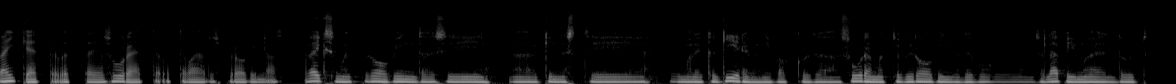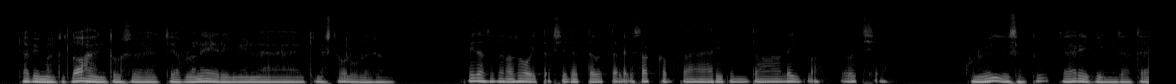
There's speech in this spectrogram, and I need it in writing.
väikeettevõtte ja suure ettevõtte vajadus büroopinnas? väiksemaid büroopindasi äh, kindlasti võimalik ka kiiremini pakkuda, suuremate büroopindade puhul on see läbimõeldud, läbimõeldud lahendused ja planeerimine kindlasti olulisem. mida sa täna soovitaksid ettevõttele, kes hakkab äh, äripinda leidma või otsima? Kuna üldiselt uute äripindade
